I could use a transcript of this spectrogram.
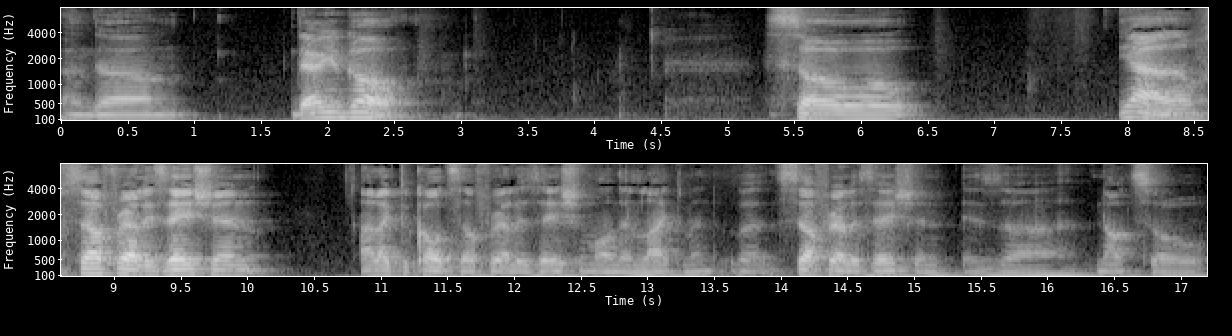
And um, there you go. So, yeah, self realization I like to call it self realization more than enlightenment, but self realization is uh, not so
